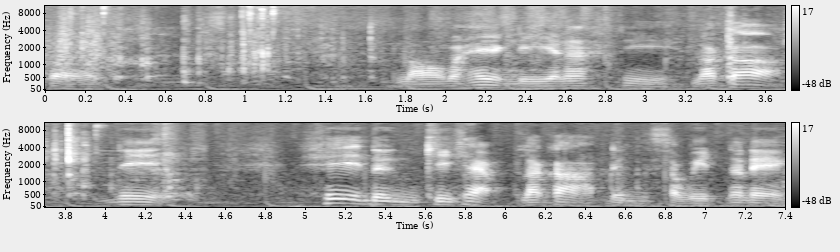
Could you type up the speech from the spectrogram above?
ฟอร์มรองมาให้อย่างดีนะ นี่ แล้วก็ นี่ที่ดึงคีย์แคปแล้วก็ดึงสวิตช์นั่นเอง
